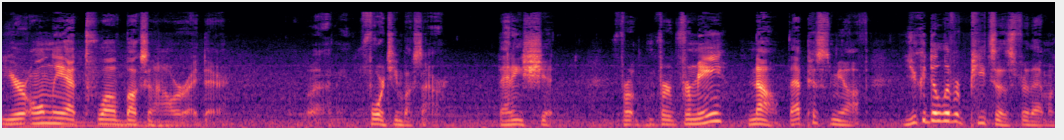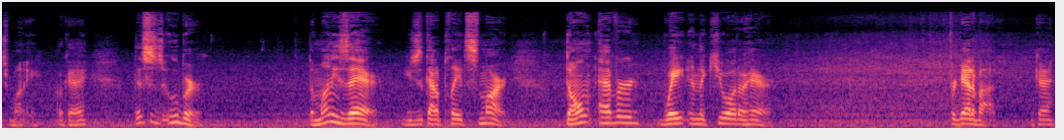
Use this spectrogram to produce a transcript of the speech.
You're only at 12 bucks an hour right there. I mean, 14 bucks an hour. That ain't shit. For, for, for me, no, that pisses me off. You could deliver pizzas for that much money, okay? This is Uber. The money's there. You just got to play it smart. Don't ever wait in the queue at O'Hare. Forget about it, okay?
